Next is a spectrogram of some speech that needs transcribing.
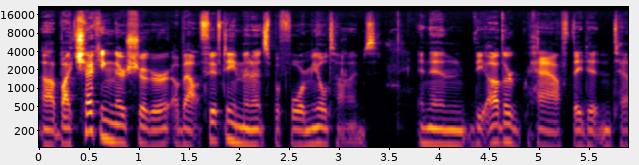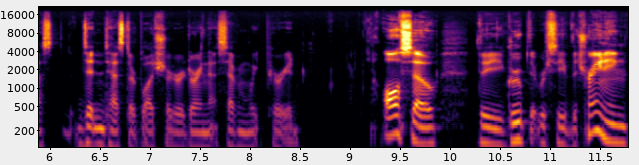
uh, by checking their sugar about 15 minutes before meal times and then the other half they didn't test didn't test their blood sugar during that seven week period. Also, the group that received the training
